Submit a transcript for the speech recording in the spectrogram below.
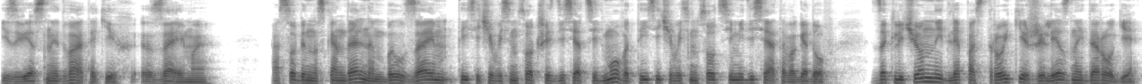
Известны два таких займа Особенно скандальным был займ 1867-1870 годов, заключенный для постройки железной дороги.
